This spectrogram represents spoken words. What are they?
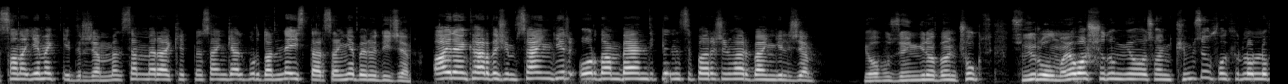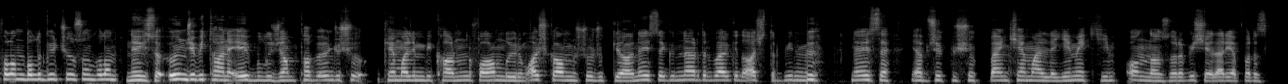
sana yemek yedireceğim ben. Sen merak etme sen gel buradan ne istersen ye ben ödeyeceğim. Aynen kardeşim sen gir oradan beğendiklerinin siparişini ver ben geleceğim. Ya bu zengine ben çok sinir olmaya başladım ya. Sen kimsin fakirlerle falan dalga geçiyorsun falan. Neyse önce bir tane ev bulacağım. Tabii önce şu Kemal'in bir karnını falan doyurayım. Aç kalmış çocuk ya. Neyse günlerdir belki de açtır bilmiyorum. Neyse yapacak bir şey yok. Ben Kemal'le yemek yiyeyim. Ondan sonra bir şeyler yaparız.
